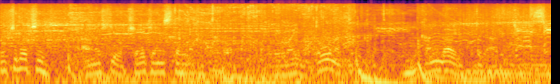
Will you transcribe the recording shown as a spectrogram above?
時々あの日を経験している俺は今どうなってるか考えることがある。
